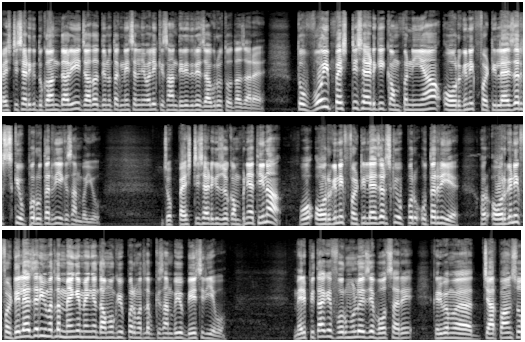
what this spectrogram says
पेस्टिसाइड की दुकानदारी ज़्यादा दिनों तक नहीं चलने वाली, किसान धीरे धीरे जागरूक होता जा रहा है। तो वही पेस्टिसाइड की कंपनियाँ ऑर्गेनिक फर्टिलाइजर्स के ऊपर उतर रही है, किसान भाइयों। जो पेस्टिसाइड की जो कंपनियाँ थी ना, वो ऑर्गेनिक फर्टिलाइजर्स के ऊपर उतर रही है। और ऑर्गेनिक फर्टिलाइज़र भी मतलब महँगे महँगे दामों के ऊपर मतलब किसान भाइयों बेच रही है वो। मेरे पिता के फॉर्मूले है बहुत सारे, करीबन चार पाँच सौ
